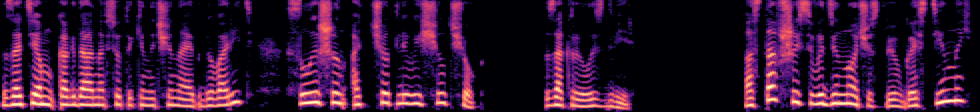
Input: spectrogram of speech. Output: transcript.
Затем, когда она все-таки начинает говорить, слышен отчетливый щелчок. Закрылась дверь. Оставшись в одиночестве в гостиной,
